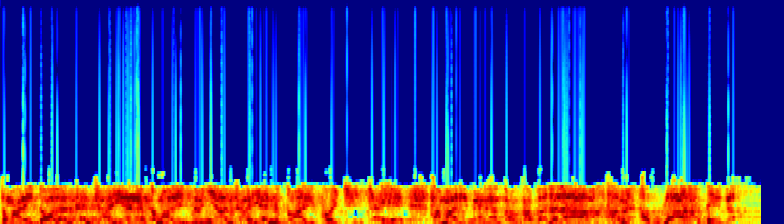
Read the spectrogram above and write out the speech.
تمہاری دولتیں چاہیے نہ تمہاری دنیا چاہیے، نہ تمہاری کوئی چیز چاہیے۔ ہماری محنتوں کا بدلا ہمیں اللہ دے گا۔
